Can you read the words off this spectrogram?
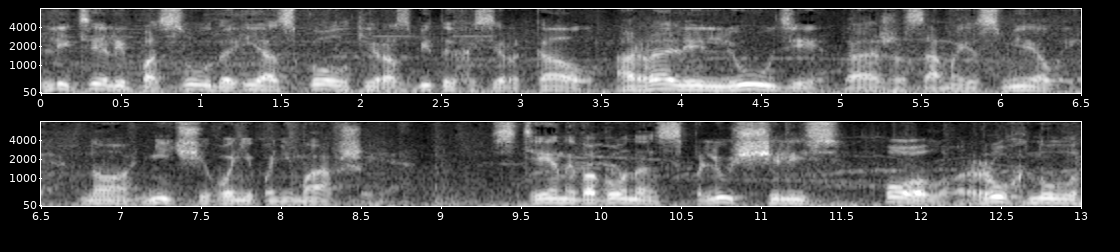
Летели посуда и осколки разбитых зеркал. Орали люди, даже самые смелые, но ничего не понимавшие. Стены вагона сплющились, пол рухнул,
